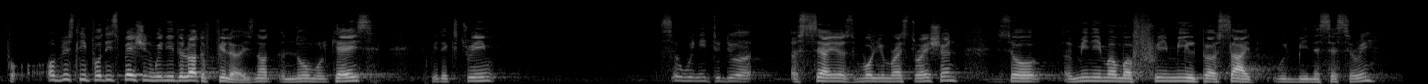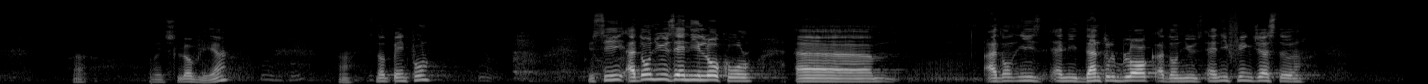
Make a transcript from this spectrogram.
for, obviously, for this patient, we need a lot of filler. It's not a normal case. It's a bit extreme. So we need to do a, a serious volume restoration. So a minimum of three mil per side will be necessary. Uh, it's lovely, huh? Mm -hmm. uh, it's not painful? No. You see, I don't use any local. Um, I don't use any dental block. I don't use anything, just a,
